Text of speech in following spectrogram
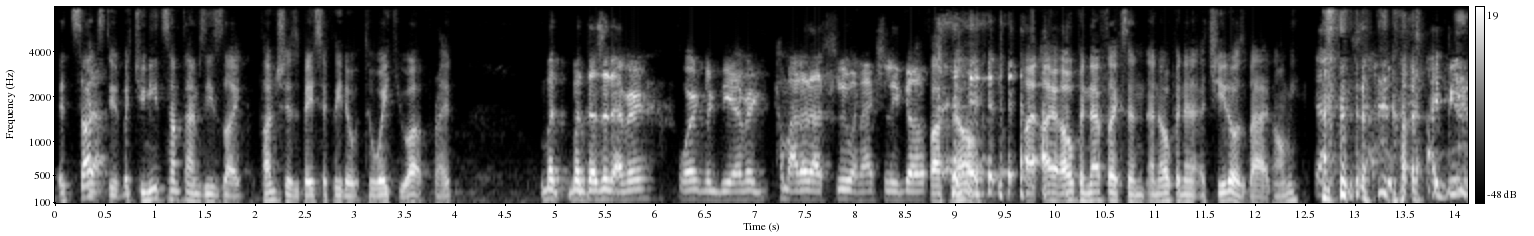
It sucks, dude, but you need sometimes these like punches basically to, to wake you up, right? But but does it ever work? Like do you ever come out of that flu and actually go? Fuck no. I, I open Netflix and, and open a, a Cheetos bag, homie. Yeah. I beat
